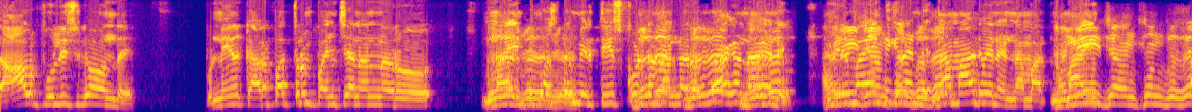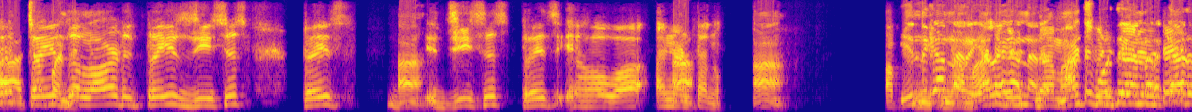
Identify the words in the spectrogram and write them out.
చాలా ఫులిష్గా ఉంది. ఇప్పుడు నేను కరపత్రం పంచానన్నారు నా బ్రదర్, ఇంటికి వస్తే మీరు తీసుకుంటాను అన్నారు. మీరు హనీ మా ఇంటికి జాన్సన్ రండి నా. మాట వినండి నా మాట. చెప్పండి. Lord praise Jesus praise. Jesus praise Jehovah అని. అంటాను. ఎందుకన్నారు? ఎలాగన్నారు? కాదు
